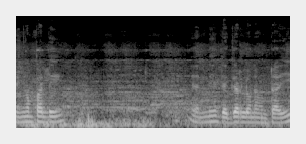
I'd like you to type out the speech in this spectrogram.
Lingampally అన్నీ దగ్గరలోనే ఉంటాయి.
